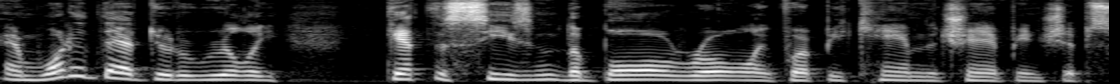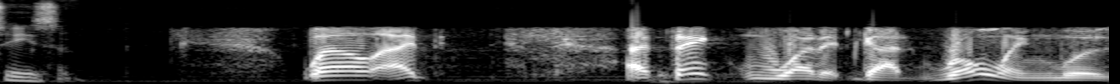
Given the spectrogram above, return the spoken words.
and what did that do to really get the season, the ball rolling for what became the championship season? Well, I I think what it got rolling was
